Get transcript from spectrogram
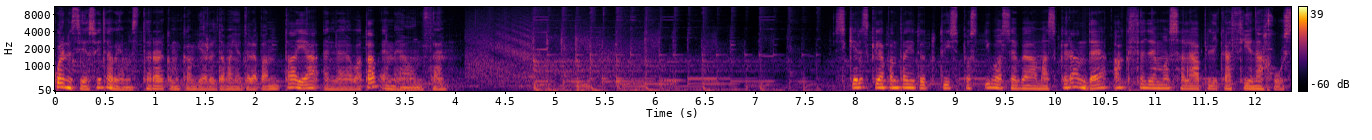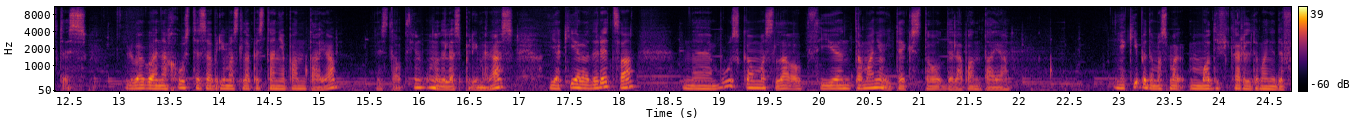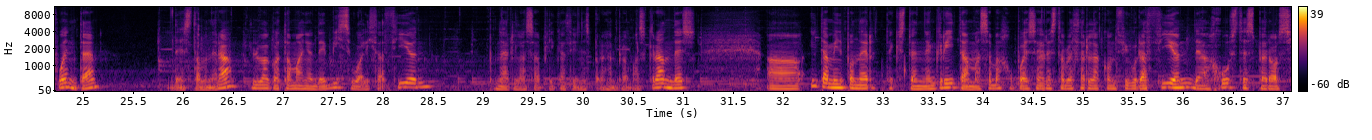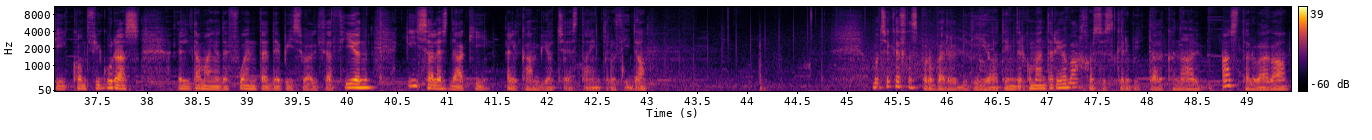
Buenos días, hoy te voy a mostrar cómo cambiar el tamaño de la pantalla en el WhatsApp M11. Si quieres que la pantalla de tu dispositivo se vea más grande, accedemos a la aplicación Ajustes. Luego en Ajustes abrimos la pestaña Pantalla, esta opción, una de las primeras, y aquí a la derecha eh, buscamos la opción Tamaño y texto de la pantalla. Y aquí podemos modificar el tamaño de fuente, de esta manera, luego tamaño de visualización, poner las aplicaciones, por ejemplo, más grandes. Ah, y también poner texto en negrita. Más abajo puedes restablecer la configuración de ajustes, pero si configuras el tamaño de fuente de visualización y sales de aquí, el cambio ya está introducido. Muchas gracias por ver el vídeo. Te invito a comentar abajo, suscribirte al canal. Hasta luego.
